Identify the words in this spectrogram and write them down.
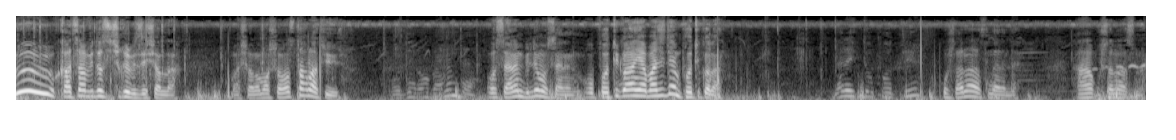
Huhu, kaçak videosu çıkıyor bize inşallah. Maşallah maşallah nasıl takla atıyor. O değil o benim de. O senin biliyor musun senin? O potik olan yabancı değil mi potik olan? Nereye gitti o poti? Kuşların arasında herhalde. Ha kuşların arasında.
